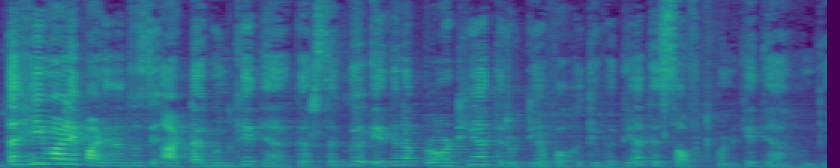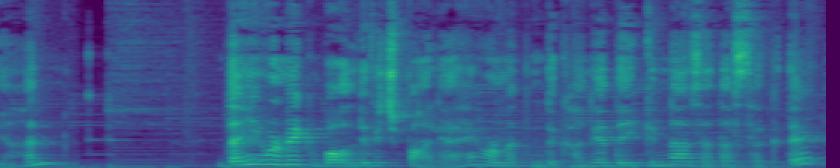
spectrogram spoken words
ਦਹੀਂ ਵਾਲੇ ਪਾਣੀ ਨਾਲ ਤੁਸੀਂ ਆਟਾ ਗੁੰਨ ਕੇ ਤਿਆਰ ਕਰ ਸਕਦੇ ਹੋ। ਇਹਦੇ ਨਾਲ ਪਰੌਂਠੀਆਂ ਤੇ ਰੋਟੀਆਂ ਬਹੁਤ ਹੀ ਵਧੀਆ ਤੇ ਸੌਫਟ ਬਣ ਕੇ ਤਿਆਰ ਹੁੰਦੀਆਂ ਹਨ। ਦਹੀਂ ਹੁਣ ਮੈਂ ਇੱਕ ਬਾਉਲ ਦੇ ਵਿੱਚ ਪਾ ਲਿਆ ਹੈ, ਹੁਣ ਮੈਂ ਤੁਹਾਨੂੰ ਦਿਖਾਉਂਦੀ ਹਾਂ ਦਹੀਂ ਕਿੰਨਾ ਜ਼ਿਆਦਾ ਸਖਤ ਹੈ।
